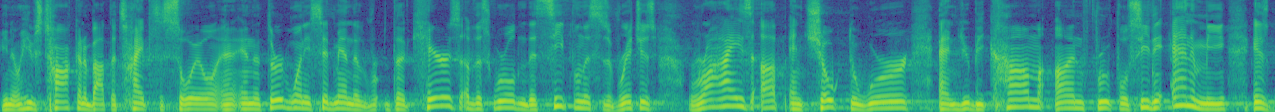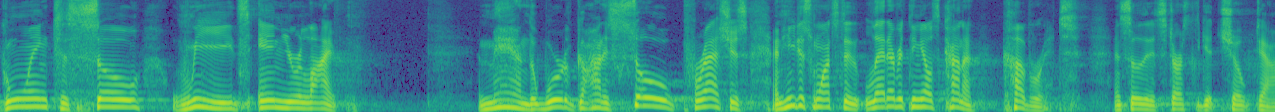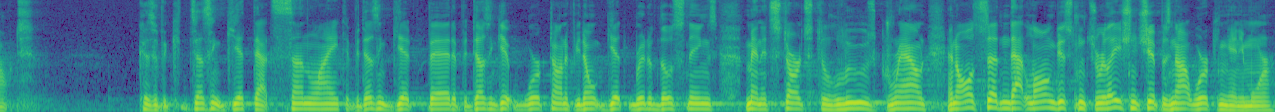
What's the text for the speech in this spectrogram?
you know, he was talking about the types of soil. And, and the third one, he said, Man, the, the cares of this world and the deceitfulnesses of riches rise up and choke the word, and you become unfruitful. See, the enemy is going to sow weeds in your life. Man, the Word of God is so precious, and He just wants to let everything else kind of cover it, and so that it starts to get choked out. Because if it doesn't get that sunlight, if it doesn't get fed, if it doesn't get worked on, if you don't get rid of those things, man, it starts to lose ground. And all of a sudden, that long distance relationship is not working anymore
